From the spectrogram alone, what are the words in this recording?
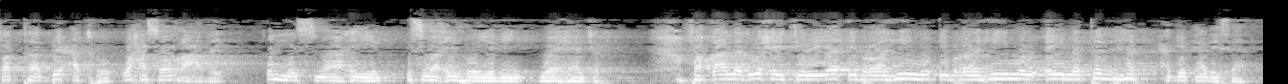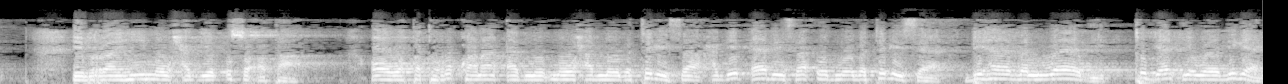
Fatabicathu waxaa soo raacday ummu ismaaciil ismaaciil hooyadii waa haajar faqaalad waxay tiri yaa ibraahiimu ibraahiimow ayna tadhab xaggeed aadaysaa ibraahiimow xaggeed u socotaa oo watatrukanaa aadma waxaad nooga tegaysaa xaggeed aadaysaa ood nooga tegaysaa bi haada alwaadi togaan iyo waadigan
